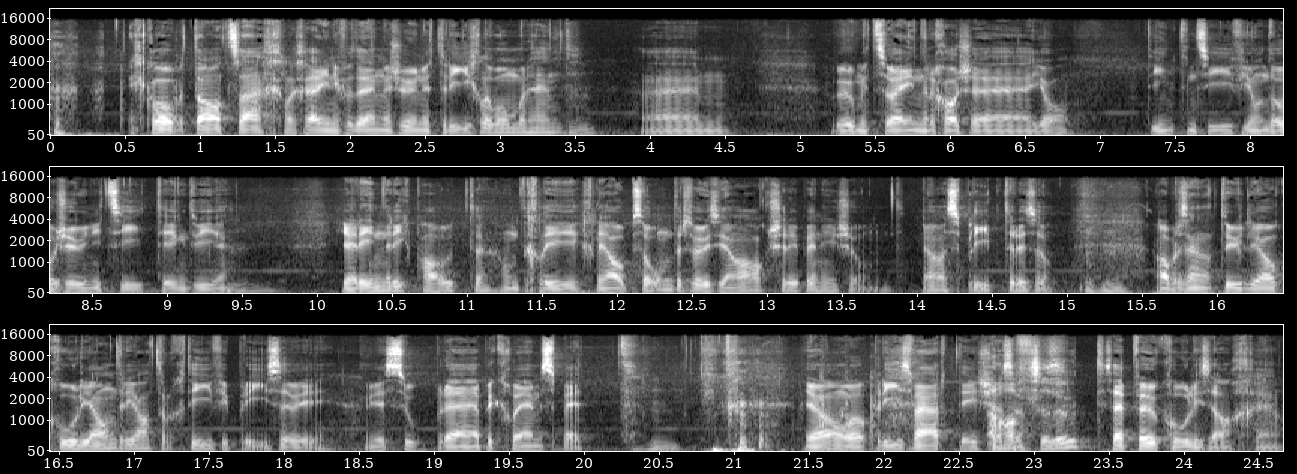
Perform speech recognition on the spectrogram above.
ich glaube tatsächlich eine von diesen schönen Treicheln, die wir haben. Mhm. Ähm, weil mit so einer kannst du äh, ja, die intensive und auch schöne Zeit irgendwie mhm. in Erinnerung behalten und ein bisschen, ein bisschen auch besonders, weil sie angeschrieben ist und ja, es bleibt ihr so. Mhm. Aber es sind natürlich auch coole andere attraktive Preise, wie, wie ein super äh, bequemes Bett, mhm. ja, auch preiswert ist. Also, Absolut. Es, es hat viele coole Sachen, ja.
